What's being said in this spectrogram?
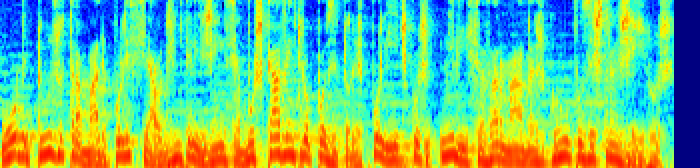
o obtuso trabalho policial de inteligência buscava entre opositores políticos, milícias armadas, grupos estrangeiros.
